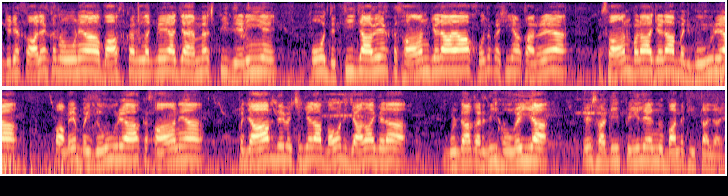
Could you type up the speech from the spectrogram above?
ਜਿਹੜੇ ਕਾਲੇ ਕਾਨੂੰਨ ਆ, ਵਾਪਸ ਕਰਨ ਲੱਗੇ ਆ ਜਾਂ ਐਮਐਸਪੀ ਦੇਣੀ ਹੈ ਉਹ ਦਿੱਤੀ ਜਾਵੇ। ਕਿਸਾਨ ਜਿਹੜਾ ਆ, ਖੁਦਕਸ਼ੀਆਂ ਕਰ ਰਿਹਾ। ਕਿਸਾਨ ਬੜਾ ਜਿਹੜਾ ਮਜਬੂਰ ਆ, ਭਾਵੇਂ ਮਜ਼ਦੂਰ ਆ, ਕਿਸਾਨ ਆ। ਪੰਜਾਬ ਦੇ ਵਿੱਚ ਜਿਹੜਾ ਬਹੁਤ ਜ਼ਿਆਦਾ ਜਿਹੜਾ ਗੁੰਡਾਗਰਦੀ ਹੋ ਗਈ ਆ ਇਹ ਸਾਡੀ ਅਪੀਲ ਹੈ, ਇਹਨੂੰ ਬੰਦ ਕੀਤਾ ਜਾਏ।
